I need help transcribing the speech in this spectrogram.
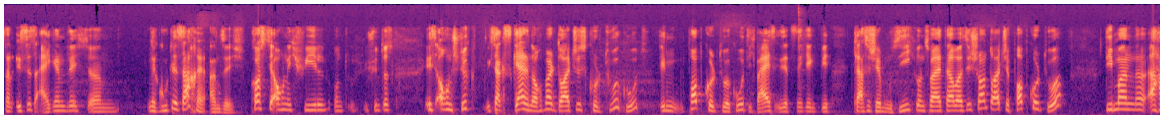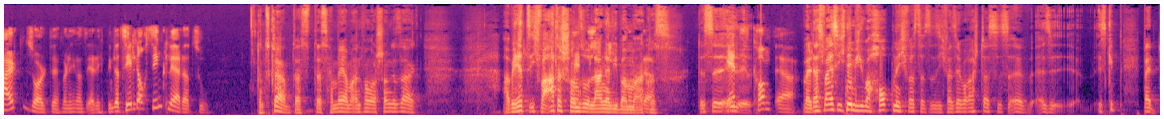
dann ist es eigentlich ähm, eine gute Sache an sich. Kostet ja auch nicht viel und ich finde das ist auch ein Stück, ich sag's gerne nochmal, deutsches Kulturgut, in Popkulturgut. Ich weiß, ist jetzt nicht irgendwie klassische Musik und so weiter, aber es ist schon deutsche Popkultur, die man äh, erhalten sollte, wenn ich ganz ehrlich bin. Da zählt auch Sinclair dazu. Ganz klar, das, das haben wir ja am Anfang auch schon gesagt. Aber jetzt, ich warte schon jetzt so lange, lieber Markus. Das, äh, Jetzt kommt er. Weil das weiß ich nämlich überhaupt nicht, was das ist. Ich war sehr überrascht, dass es, äh, also es gibt,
